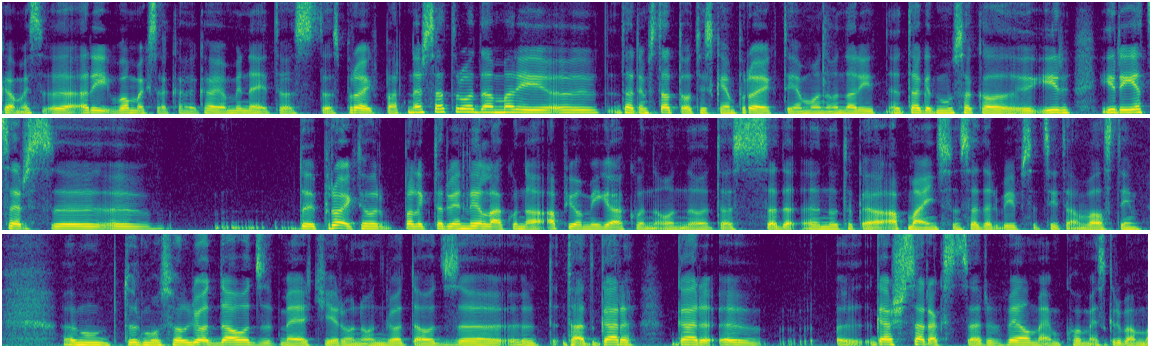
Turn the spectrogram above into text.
kā mēs arī Vomeksā, kā, kā jau minēju, tos, tos projektu partners atrodam arī tādiem startautiskiem projektiem, un, un arī tagad mums atkal ir, ir iecers projekti var palikt ar vien lielāku un apjomīgāku, un, un tas sada, nu, apmaiņas un sadarbības ar citām valstīm. Um, tur mums vēl ļoti daudz mērķi ir un, un ļoti daudz tādu gara, gara, garš saraksts ar vēlmēm, ko mēs gribam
